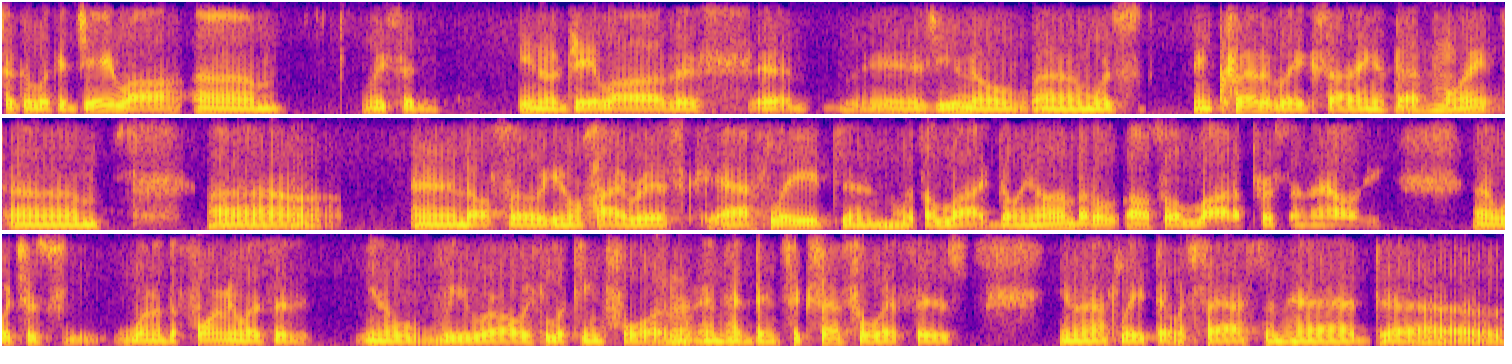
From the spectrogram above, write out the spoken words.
took a look at J Law. Um, we said, you know, J Law, this uh, as you know, um, was incredibly exciting at that point. Um, uh, and also, you know, high risk athlete and with a lot going on, but also a lot of personality, uh, which was one of the formulas that, you know, we were always looking for Sure. and had been successful with is, you know, an athlete that was fast and had uh,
